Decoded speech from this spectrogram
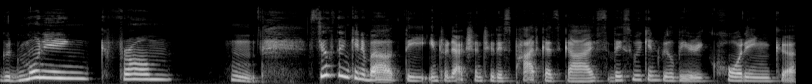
Good morning from. Hmm. Still thinking about the introduction to this podcast, guys. This weekend we'll be recording uh,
